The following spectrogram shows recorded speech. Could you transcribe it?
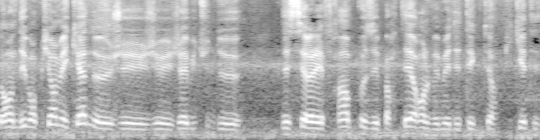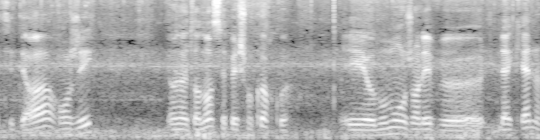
en, mes cannes, j'ai l'habitude de desserrer les freins, poser par terre, enlever mes détecteurs, piquettes, etc., ranger. Et en attendant, ça pêche encore quoi. Et au moment où j'enlève la canne,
